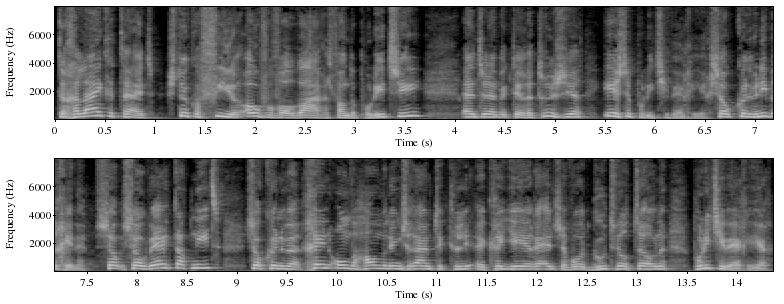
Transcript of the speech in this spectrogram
Tegelijkertijd stuk of vier overvalwagens van de politie. En toen heb ik tegen Truus gezegd, eerst de politie weg hier. Zo kunnen we niet beginnen. Zo, zo werkt dat niet. Zo kunnen we geen onderhandelingsruimte creëren enzovoort. Goed wil tonen. Politie weg hier.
